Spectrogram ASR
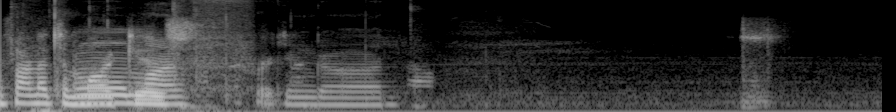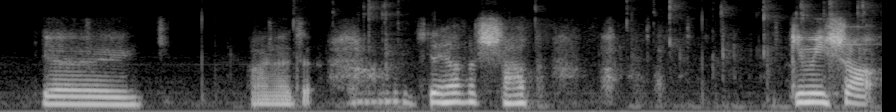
I'm out Five Nights at Oh my Marcus. freaking god. Yay. At... They have a shop. Give me a shop.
